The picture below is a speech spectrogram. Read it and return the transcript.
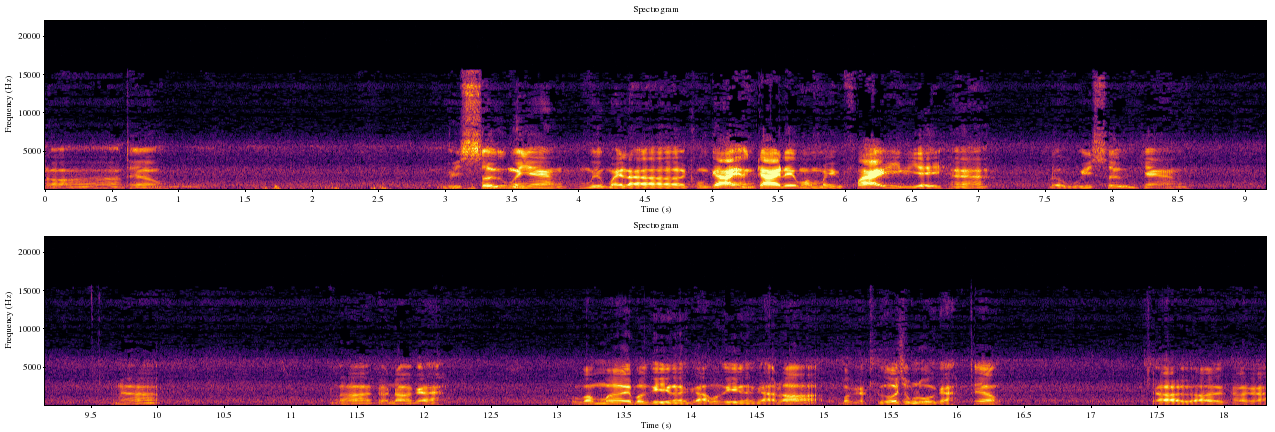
đó, thấy không? Quỷ sứ mày nha, không biết mày là con gái thằng trai đây mà mày phái như vậy hả? Đồ quỷ sứ nha. Đó. Đó coi nó kìa con bả mê bả ghiền rồi kìa bả ghiền rồi kìa đó. Bả gạt cửa xuống luôn kìa thấy không? Trời ơi coi kìa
